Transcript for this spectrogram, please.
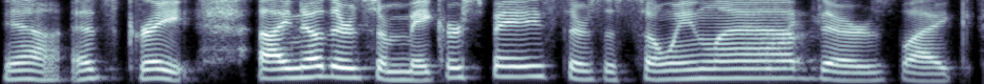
Yeah, it's great. I know there's a maker space, there's a sewing lab, Correct. there's like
